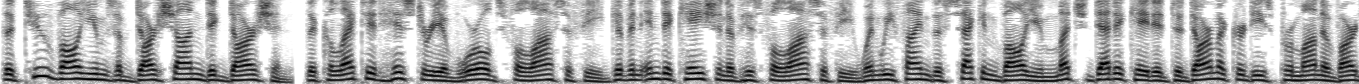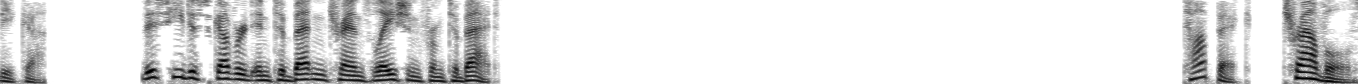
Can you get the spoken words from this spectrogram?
The two volumes of Darshan Digdarshan, the collected history of world's philosophy give an indication of his philosophy when we find the second volume much dedicated to Dharmakirti's Pramana Vartika. This he discovered in Tibetan translation from Tibet. Travels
